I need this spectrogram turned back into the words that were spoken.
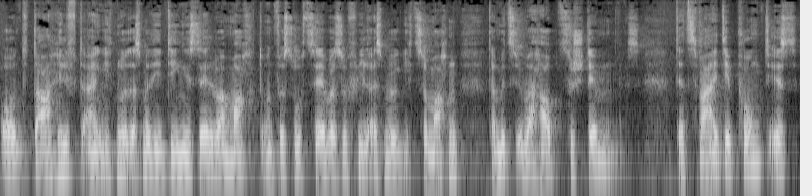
Und da hilft eigentlich nur, dass man die Dinge selber macht und versucht selber so viel als möglich zu machen, damit es überhaupt zu stemmen ist. Der zweite Punkt ist,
